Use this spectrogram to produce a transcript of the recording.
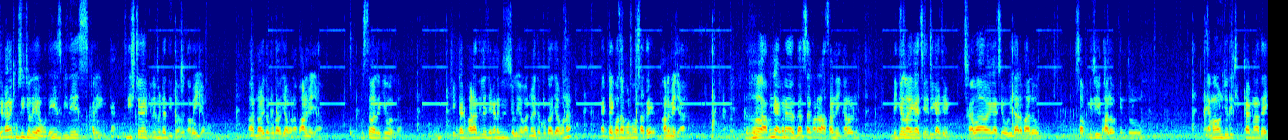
যেখানে খুশি চলে যাব, দেশ, বিদেশ, খালি তিরিশ টাকা কিলোমিটার দিতে হবে, তবেই যাব। আর নয়তো কোথাও যাব না, ভাড়মে যা বুঝতে পারলে কি বললাম? ঠিকঠাক ভাড়া দিলে যেখানে খুশি চলে যাব, আর নয়তো কোথাও যাব না, একটাই কথা বলব, সাথে ভাড়মে যা। তো আমি না এখন ব্যবসা করার আশা নেই, কারণ বিকেল হয়ে গেছে, ঠিক আছে? ছাওয়া হয়ে গেছে ওয়েদার ভালো সব কিছুই ভালো, কিন্তু অ্যামাউন্ট যদি ঠিকঠাক না দেয়,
